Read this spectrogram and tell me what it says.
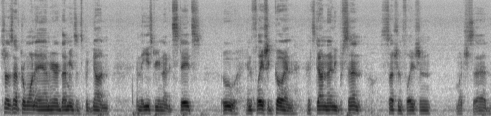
just after 1 a.m. here. That means it's begun in the eastern United States. Ooh, inflation coin. It's down 90%. Such inflation. Much sad.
